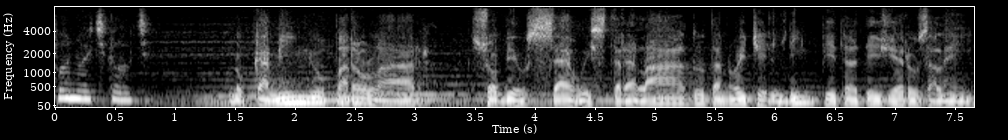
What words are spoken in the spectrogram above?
Boa noite, Cláudia. No caminho para o lar, sob o céu estrelado da noite límpida de Jerusalém,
